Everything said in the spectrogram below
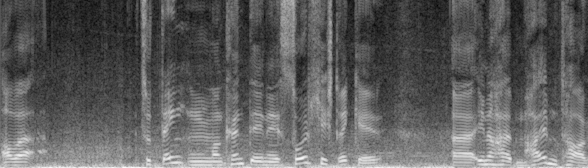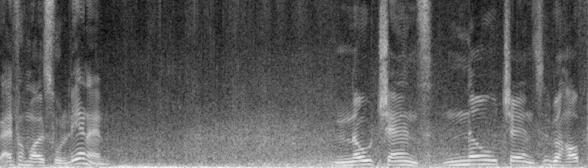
Aber zu denken, man könnte eine solche Strecke äh, innerhalb einem halben Tag einfach mal so lernen, no chance, no chance, überhaupt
